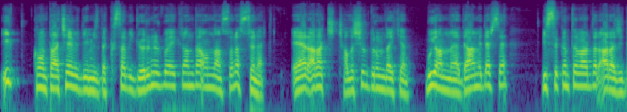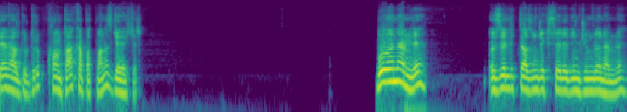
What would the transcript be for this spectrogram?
İlk kontağı çevirdiğimizde kısa bir görünür bu ekranda ondan sonra söner. Eğer araç çalışır durumdayken bu yanmaya devam ederse bir sıkıntı vardır. Aracı derhal durdurup kontağı kapatmanız gerekir. Bu önemli. Özellikle az önceki söylediğim cümle önemli.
